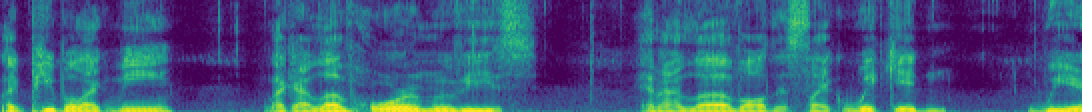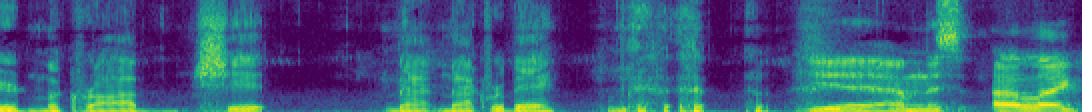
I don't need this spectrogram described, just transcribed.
Like people like me, like I love horror movies, and I love all this like wicked, weird, macabre shit. Matt Macrabe. Yeah, I'm this. I like,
